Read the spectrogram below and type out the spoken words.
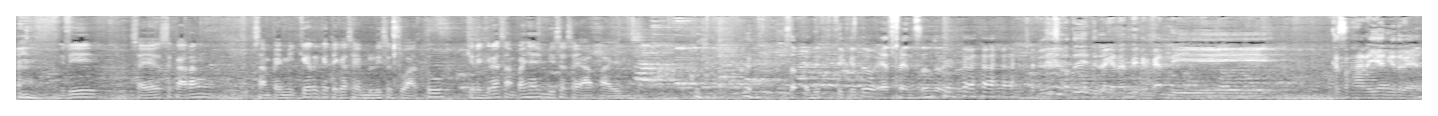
Jadi saya sekarang sampai mikir ketika saya beli sesuatu kira-kira sampahnya bisa saya apain? Sampai di titik itu expense. Tapi itu sesuatu yang tidak kita pikirkan di keseharian gitu kayak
